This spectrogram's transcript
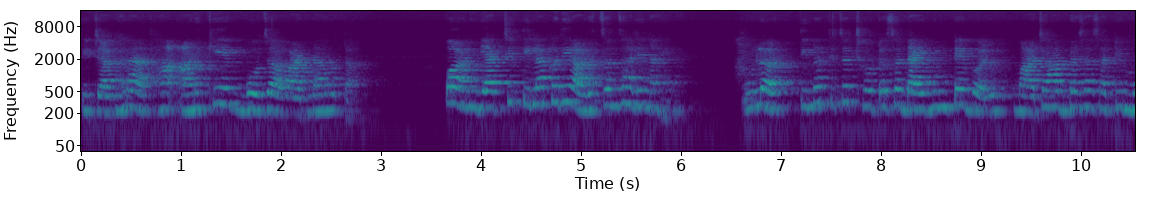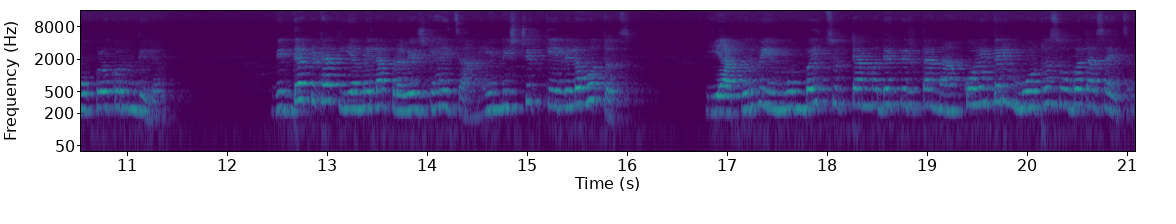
तिच्या घरात हा आणखी एक बोजा वाढणार होता. पण याची तिला कधी अडचण झाली नाही. उलट तिनं तिचं छोटंसं डायनिंग टेबल माझ्या अभ्यासासाठी मोकळं करून दिलं. विद्यापीठात एम एला प्रवेश घ्यायचा हे निश्चित केलेलं होतंच. यापूर्वी मुंबईत सुट्ट्यांमध्ये फिरताना कोणीतरी मोठं सोबत असायचं.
